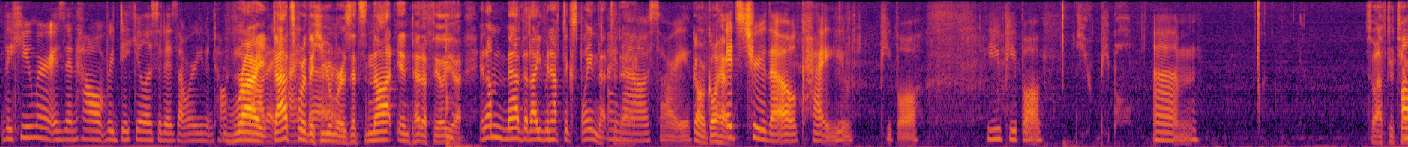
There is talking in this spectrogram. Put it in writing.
the humor is in how ridiculous it is that we're even talking about right. it, That's where the humor is. It's not in pedophilia, and I'm mad that I even have to explain that today. I know, sorry. Go, go ahead. It's true though, Kai, you people. You people. Um So after Timothy,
